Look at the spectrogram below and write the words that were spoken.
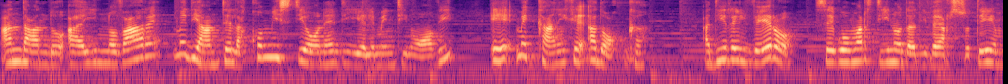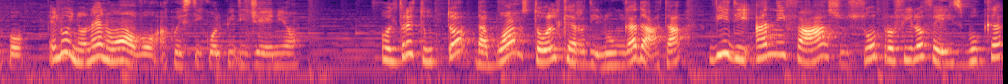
andando a innovare mediante la commistione di elementi nuovi e meccaniche ad hoc. A dire il vero, seguo Martino da diverso tempo e lui non è nuovo a questi colpi di genio. Oltretutto, da buon stalker di lunga data, vidi anni fa sul suo profilo Facebook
